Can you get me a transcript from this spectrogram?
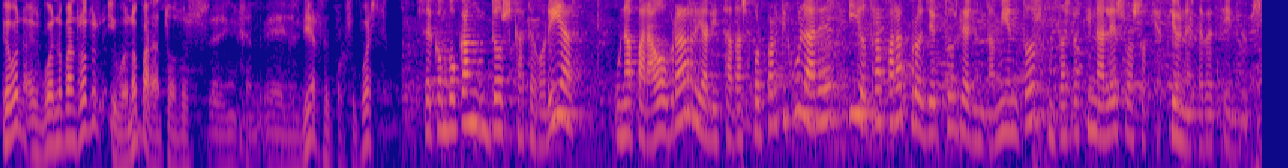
pero bueno, es bueno para nosotros y bueno para todos en, en el Bierzo, por supuesto. Se convocan dos categorías, una para obras realizadas por particulares y otra para proyectos de ayuntamientos, juntas vecinales o asociaciones de vecinos.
